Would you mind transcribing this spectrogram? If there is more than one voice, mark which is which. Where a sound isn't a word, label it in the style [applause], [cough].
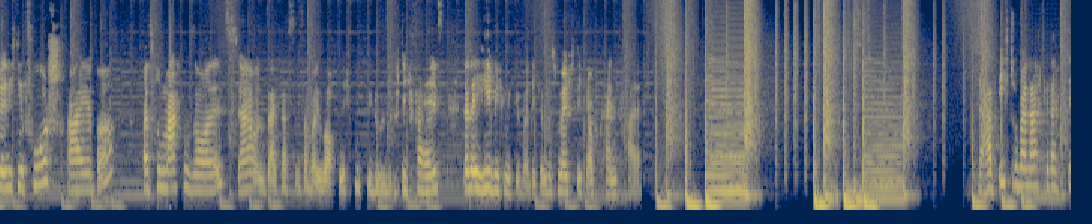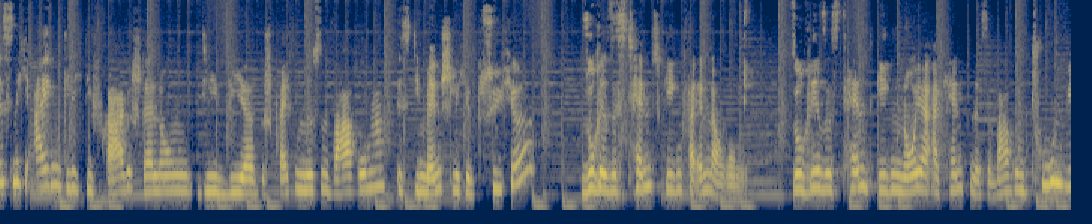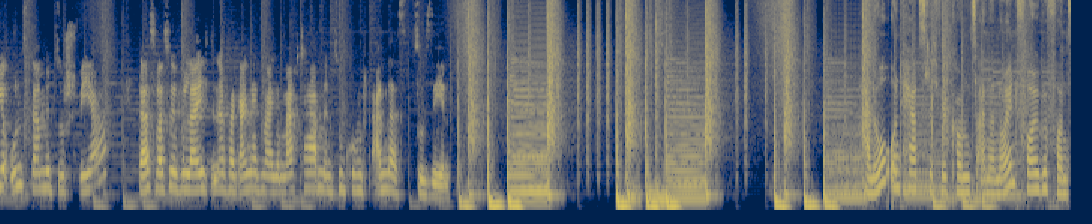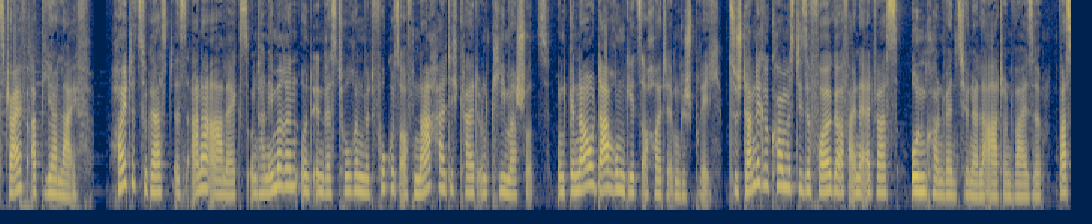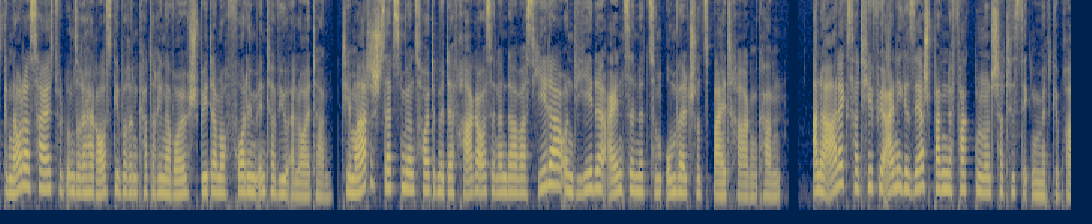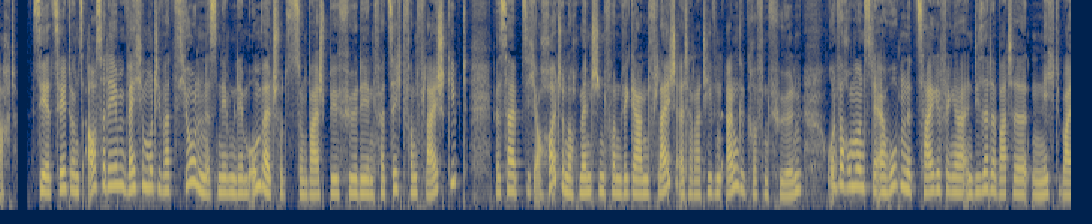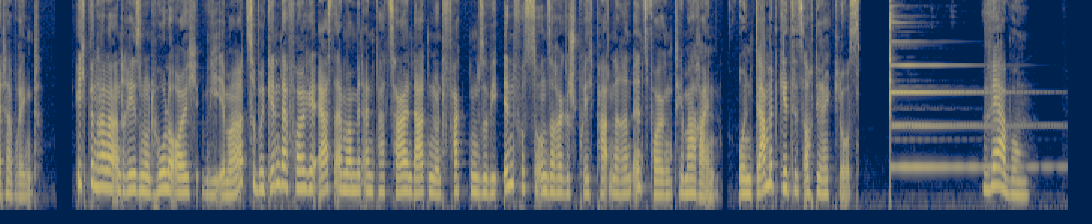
Speaker 1: wenn ich dir vorschreibe, was du machen sollst, ja, und sag, das ist aber überhaupt nicht gut, wie du dich verhältst, dann erhebe ich mich über dich und das möchte ich auf keinen Fall. Da habe ich drüber nachgedacht, ist nicht eigentlich die Fragestellung, die wir besprechen müssen, warum ist die menschliche Psyche so resistent gegen Veränderungen? So resistent gegen neue Erkenntnisse? Warum tun wir uns damit so schwer, das, was wir vielleicht in der Vergangenheit mal gemacht haben, in Zukunft anders zu sehen?
Speaker 2: Hallo und herzlich willkommen zu einer neuen Folge von Strive Up Your Life. Heute zu Gast ist Anna Alex, Unternehmerin und Investorin mit Fokus auf Nachhaltigkeit und Klimaschutz. Und genau darum geht es auch heute im Gespräch. Zustande gekommen ist diese Folge auf eine etwas unkonventionelle Art und Weise. Was genau das heißt, wird unsere Herausgeberin Katharina Wolf später noch vor dem Interview erläutern. Thematisch setzen wir uns heute mit der Frage auseinander, was jeder und jede Einzelne zum Umweltschutz beitragen kann. Anna Alex hat hierfür einige sehr spannende Fakten und Statistiken mitgebracht. Sie erzählt uns außerdem, welche Motivationen es neben dem Umweltschutz zum Beispiel für den Verzicht von Fleisch gibt, weshalb sich auch heute noch Menschen von veganen Fleischalternativen angegriffen fühlen und warum uns der erhobene Zeigefinger in dieser Debatte nicht weiterbringt. Ich bin Hanna Andresen und hole euch, wie immer, zu Beginn der Folge erst einmal mit ein paar Zahlen, Daten und Fakten sowie Infos zu unserer Gesprächspartnerin ins Folgenthema rein. Und damit geht's jetzt auch direkt los. Werbung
